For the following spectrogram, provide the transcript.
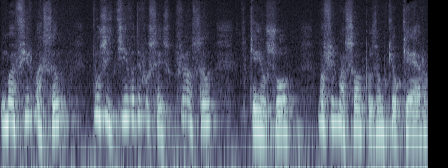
uma afirmação positiva de vocês, uma afirmação de quem eu sou, uma afirmação, por exemplo, que eu quero,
